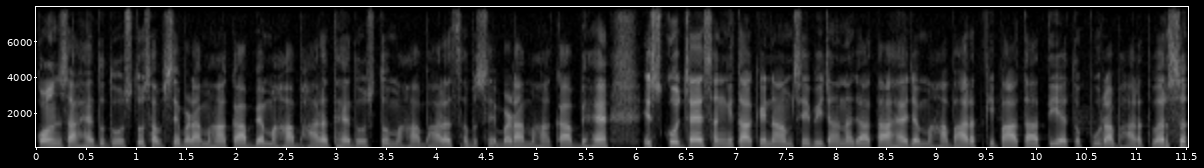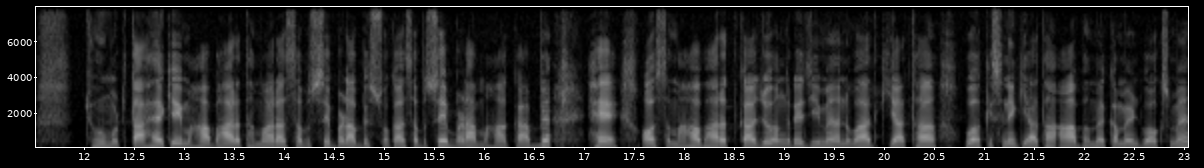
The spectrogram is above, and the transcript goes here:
कौन सा है? तो दोस्तों, सबसे बड़ा महाकाव्य महाभारत है दोस्तों। महाभारत सबसे बड़ा महाकाव्य है। इसको जय संहिता के नाम से भी जाना जाता है। जब महाभारत की बात आती है तो पूरा भारतवर्ष झूम उठता है कि महाभारत हमारा सबसे बड़ा, विश्व का सबसे बड़ा महाकाव्य है। और महाभारत का जो अंग्रेज़ी में अनुवाद किया था, वह किसने किया था, आप हमें कमेंट बॉक्स में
